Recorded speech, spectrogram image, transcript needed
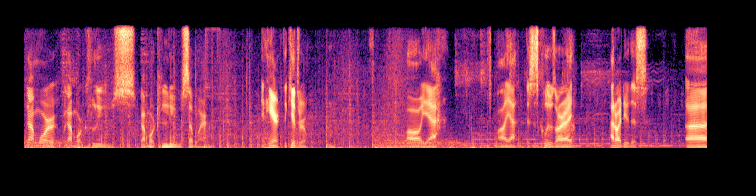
we got more. We got more clues. We got more clues somewhere. In here, the kids' room. Oh yeah. Oh yeah. This is clues. All right. How do I do this? Uh.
